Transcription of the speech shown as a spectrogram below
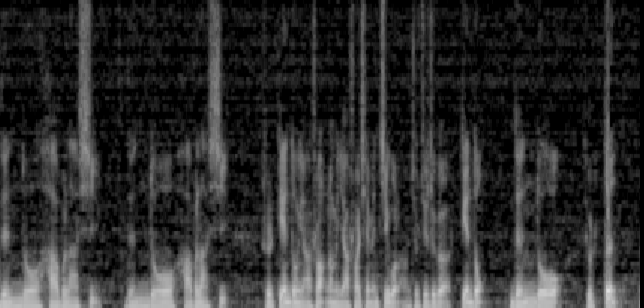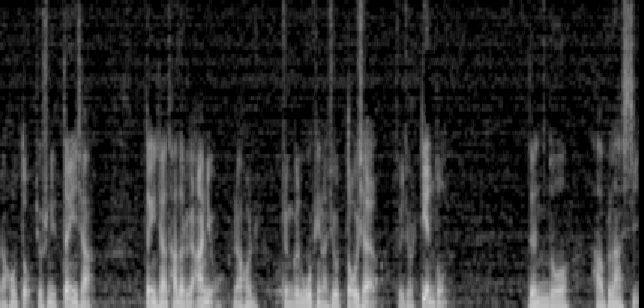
人多哈布拉西，人多哈布拉西是电动牙刷。那么牙刷前面记过了，就记这个电动。人多就是蹬，然后抖，就是你蹬一下，蹬一下它的这个按钮，然后整个的物品呢就抖起来了，所以就是电动的。人多哈布拉西。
